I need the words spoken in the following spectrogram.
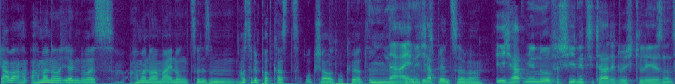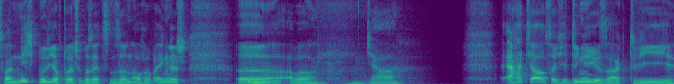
ja, aber haben wir noch irgendwas, haben wir noch eine Meinung zu diesem, hast du den Podcast auch geschaut, auch gehört? Nein, ich habe ich habe mir nur verschiedene Zitate durchgelesen und zwar nicht nur die auf Deutsch übersetzen, sondern auch auf Englisch. Äh, mhm. Aber ja, er hat ja auch solche Dinge gesagt wie,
